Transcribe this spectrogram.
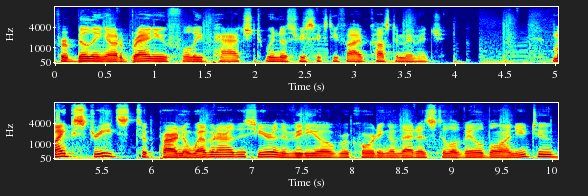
for building out a brand new fully patched Windows 365 custom image. Mike Streets took part in a webinar this year, and the video recording of that is still available on YouTube,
